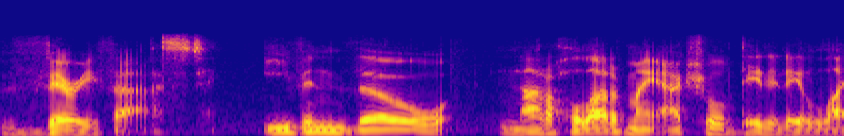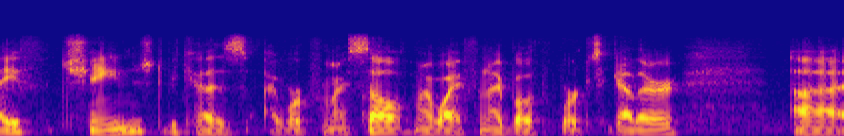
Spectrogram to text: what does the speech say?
very fast, even though not a whole lot of my actual day-to-day life changed because I work for myself. My wife and I both work together, uh,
